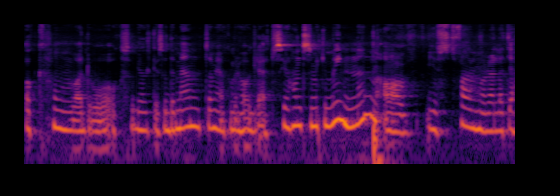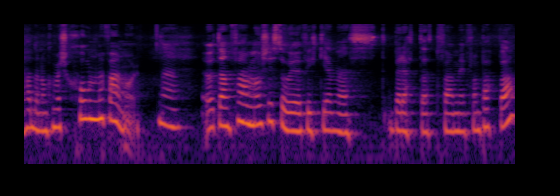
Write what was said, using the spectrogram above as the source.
Och hon var då också ganska så dement om jag kommer ihåg rätt. Så jag har inte så mycket minnen av just farmor eller att jag hade någon konversation med farmor. Nej. Utan farmors historia fick jag mest berättat för mig från pappa.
